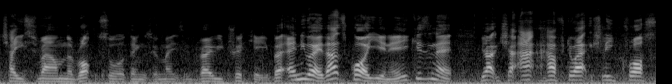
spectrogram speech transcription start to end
chase around the rock sort of thing, so it makes it very tricky. But anyway, that's quite unique, isn't it? You actually have to actually cross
